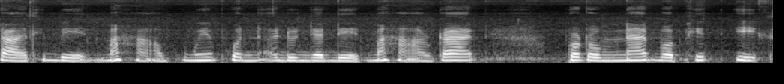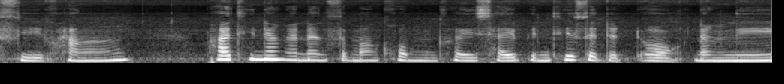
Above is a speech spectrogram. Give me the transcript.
กาธิเบศรมหาภูมิพล อดุลยเดชมหาราชบรมนาถบพิตรอีกสี่ครั้ง พระที่นั่งอนันตสมาคมเคยใช้เป็นที่เสด็จออกดังนี้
